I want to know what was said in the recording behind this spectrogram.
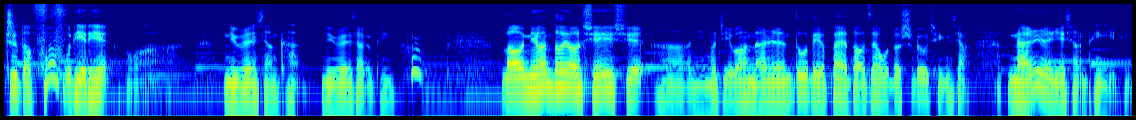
治得服服帖帖？哇，女人想看，女人想听，哼，老娘倒要学一学啊！你们这帮男人都得拜倒在我的石榴裙下，男人也想听一听。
